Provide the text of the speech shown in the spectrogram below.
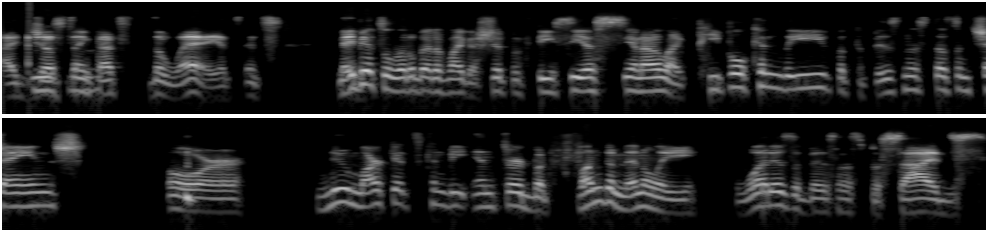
I just mm-hmm. think that's the way. It's it's maybe it's a little bit of like a ship of Theseus, you know, like people can leave, but the business doesn't change, or new markets can be entered, but fundamentally, what is a business besides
